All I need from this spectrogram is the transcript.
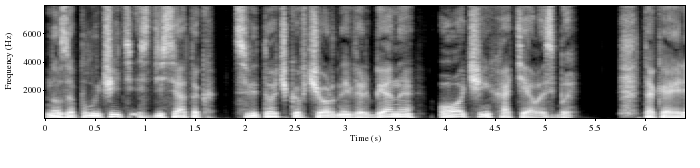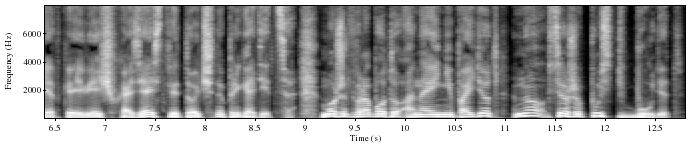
Но заполучить с десяток цветочков черной вербены очень хотелось бы. Такая редкая вещь в хозяйстве точно пригодится. Может, в работу она и не пойдет, но все же пусть будет.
